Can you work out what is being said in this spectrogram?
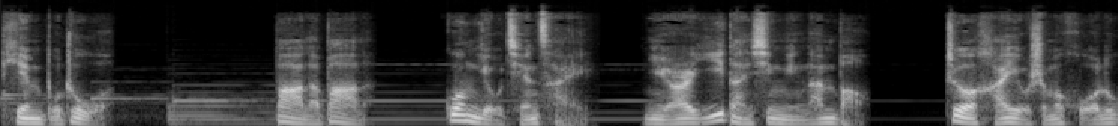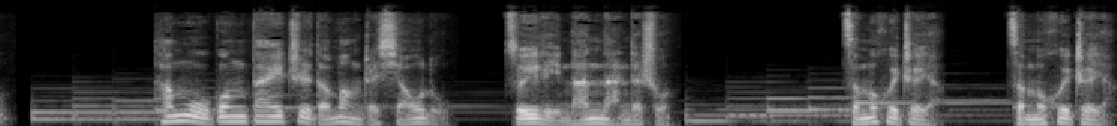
添不住我。罢了罢了，光有钱财。女儿一旦性命难保，这还有什么活路？他目光呆滞地望着小鲁，嘴里喃喃地说：“怎么会这样？怎么会这样？”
